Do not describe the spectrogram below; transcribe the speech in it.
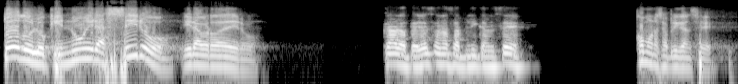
todo lo que no era cero era verdadero. Claro, pero eso no se aplica en C. ¿Cómo nos aplica en C?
